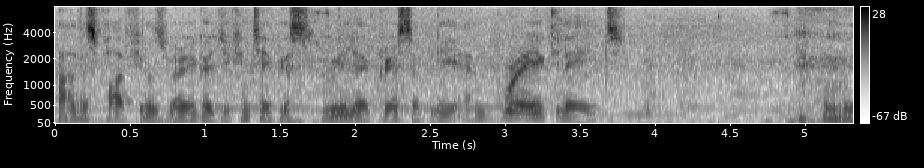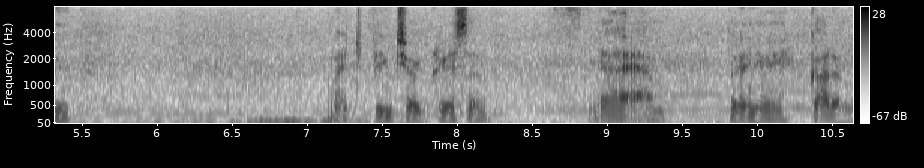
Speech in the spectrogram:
Uh, this part feels very good. You can take this really aggressively and brake late. Am I being too aggressive? Yeah, I am. But anyway, got him.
